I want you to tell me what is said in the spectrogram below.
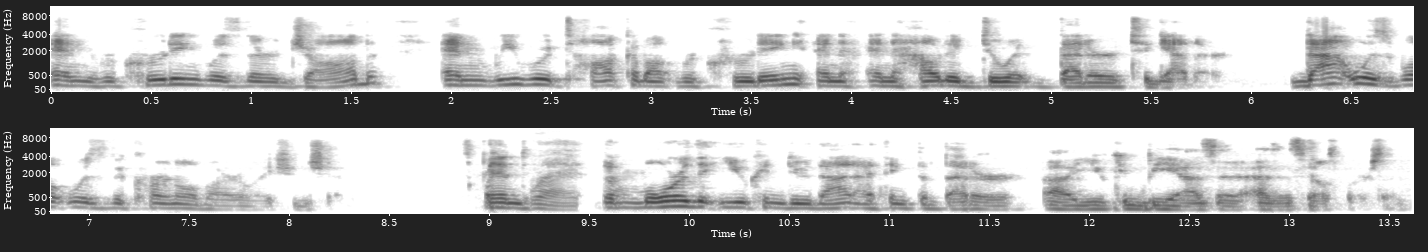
and recruiting was their job. And we would talk about recruiting and, and how to do it better together. That was what was the kernel of our relationship. And right. the more that you can do that, I think the better uh, you can be as a as a salesperson.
